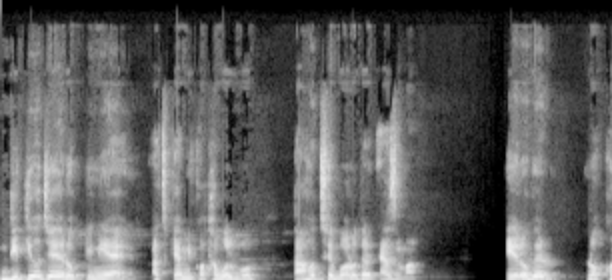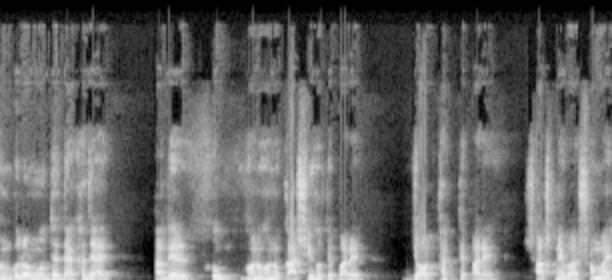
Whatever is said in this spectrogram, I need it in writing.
দ্বিতীয় যে রোগটি নিয়ে আজকে আমি কথা বলব, তা হচ্ছে বড়দের অ্যাজমা। এ রোগের লক্ষণগুলোর মধ্যে দেখা যায়, তাদের খুব ঘন ঘন কাশি হতে পারে জ্বর থাকতে পারে, শ্বাস নেবার সময়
